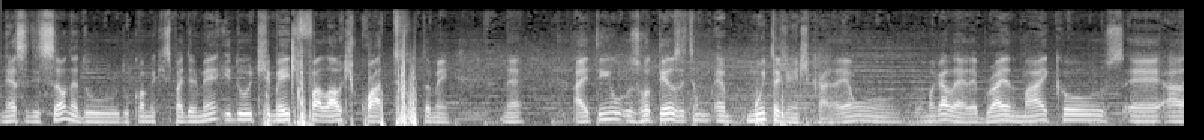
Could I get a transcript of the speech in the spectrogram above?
nessa edição, né? Do, do Comic Spider-Man e do Ultimate Fallout 4 também, né? Aí tem os roteiros, tem é muita gente, cara. É um, uma galera. É Brian Michaels, é a,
